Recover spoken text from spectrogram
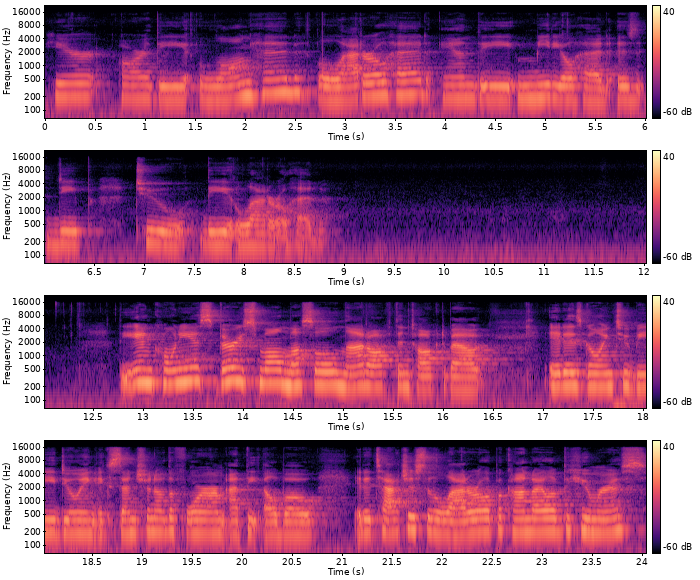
Here are the long head, lateral head, and the medial head is deep to the lateral head. The anconeus, very small muscle, not often talked about It is going to be doing extension of the forearm at the elbow. It attaches to the lateral epicondyle of the humerus.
